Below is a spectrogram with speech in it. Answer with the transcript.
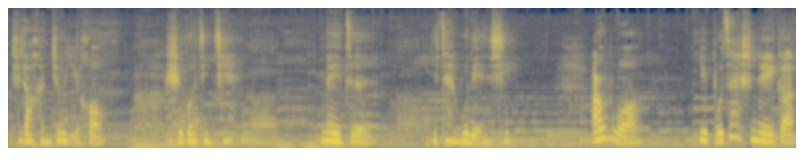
直到很久以后，时过境迁，妹子也再无联系。而我，也不再是那个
